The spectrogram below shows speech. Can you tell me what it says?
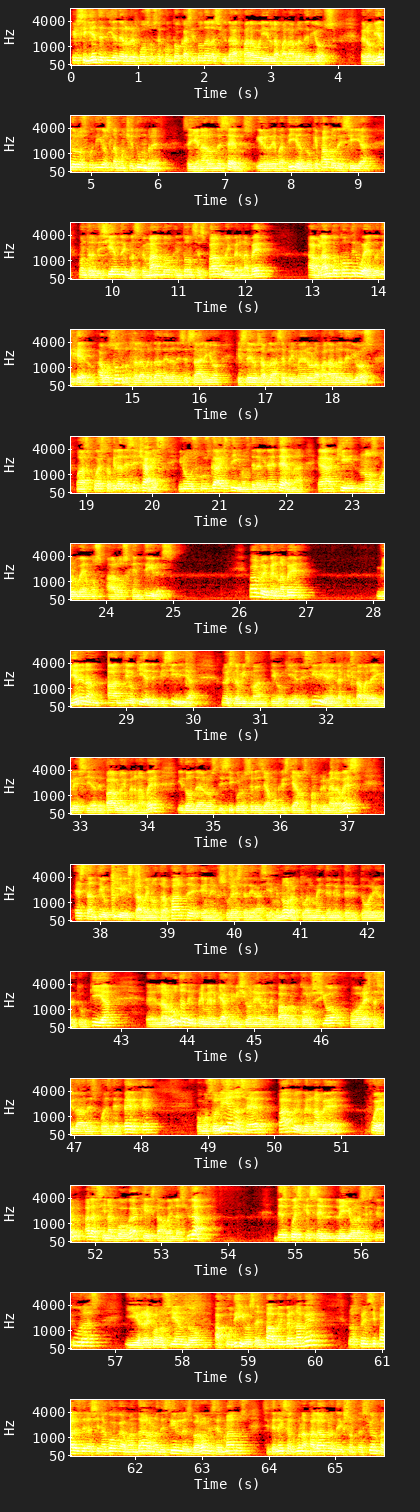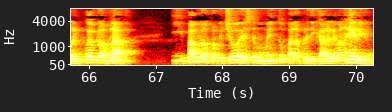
El siguiente día del reposo se juntó casi toda la ciudad para oír la palabra de Dios. Pero viendo los judíos la muchedumbre, se llenaron de celos y rebatían lo que Pablo decía, contradiciendo y blasfemando. Entonces Pablo y Bernabé, hablando con denuedo, dijeron, a vosotros a la verdad era necesario que se os hablase primero la palabra de Dios, mas puesto que la desecháis y no os juzgáis dignos de la vida eterna, aquí nos volvemos a los gentiles. Pablo y Bernabé vienen a Antioquía de Pisidia no es la misma Antioquía de Siria en la que estaba la iglesia de Pablo y Bernabé y donde a los discípulos se les llamó cristianos por primera vez. Esta Antioquía estaba en otra parte, en el sureste de Asia Menor, actualmente en el territorio de Turquía. Eh, la ruta del primer viaje misionero de Pablo torció por esta ciudad después de Perge. Como solían hacer, Pablo y Bernabé fueron a la sinagoga que estaba en la ciudad. Después que se leyó las escrituras y reconociendo a judíos en Pablo y Bernabé, los principales de la sinagoga mandaron a decirles, varones hermanos, si tenéis alguna palabra de exhortación para el pueblo, hablad. Y Pablo aprovechó este momento para predicar el Evangelio.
